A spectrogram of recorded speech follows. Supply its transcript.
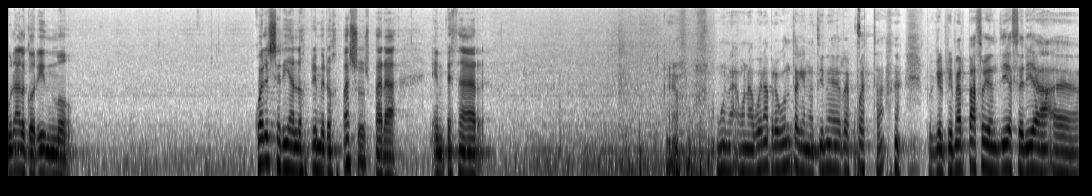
un algoritmo, ¿cuáles serían los primeros pasos para empezar? Una, buena pregunta que no tiene respuesta, porque el primer paso hoy en día sería eh,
